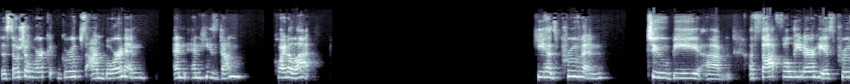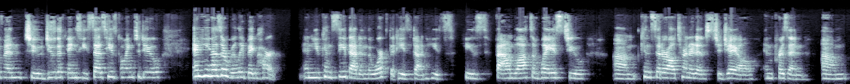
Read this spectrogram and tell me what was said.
the social work groups on board and and and he's done quite a lot. He has proven to be um, a thoughtful leader. He has proven to do the things he says he's going to do. And he has a really big heart and you can see that in the work that he's done. He's he's found lots of ways to um, consider alternatives to jail and prison, um,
